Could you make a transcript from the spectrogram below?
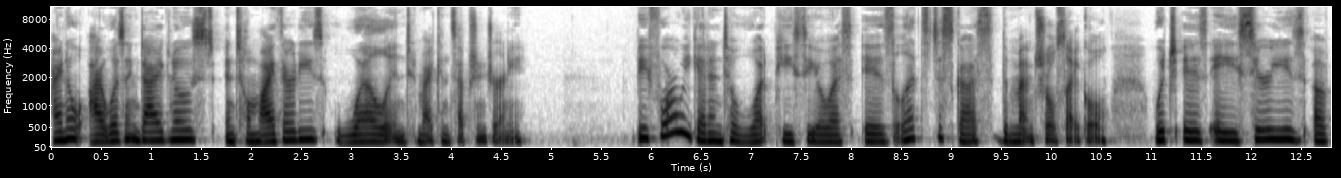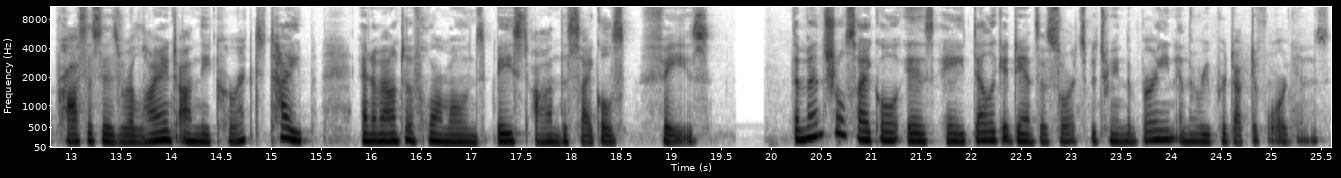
I know I wasn't diagnosed until my 30s, well into my conception journey. Before we get into what PCOS is, let's discuss the menstrual cycle, which is a series of processes reliant on the correct type and amount of hormones based on the cycle's phase. The menstrual cycle is a delicate dance of sorts between the brain and the reproductive organs.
